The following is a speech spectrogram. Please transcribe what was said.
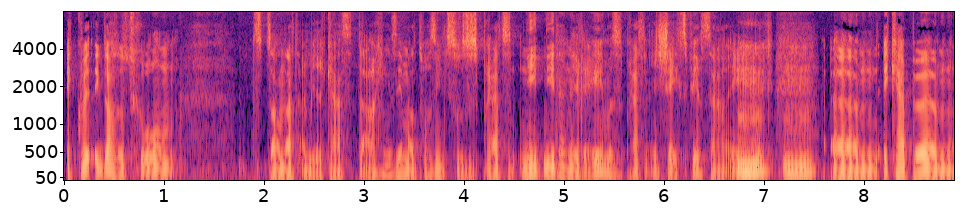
Ik, weet- ik dacht dat het gewoon standaard Amerikaanse taal ging zijn, maar het was niet zo. Ze praten niet, niet in de rij, maar ze praten in Shakespeare-taal eigenlijk. Ehm, ik heb ehm,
